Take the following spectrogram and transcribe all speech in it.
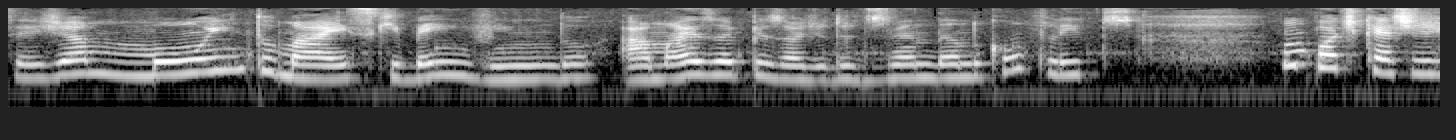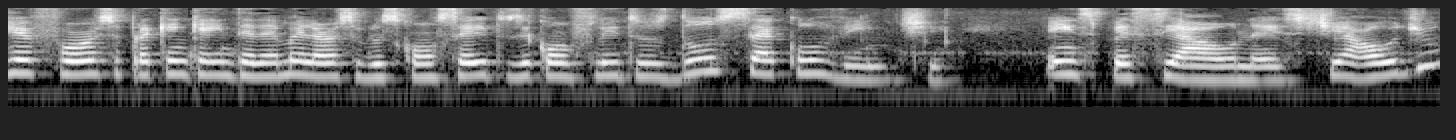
Seja muito mais que bem-vindo a mais um episódio do Desvendando Conflitos, um podcast de reforço para quem quer entender melhor sobre os conceitos e conflitos do século XX, em especial neste áudio,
